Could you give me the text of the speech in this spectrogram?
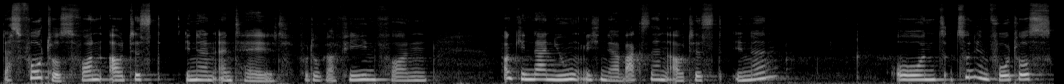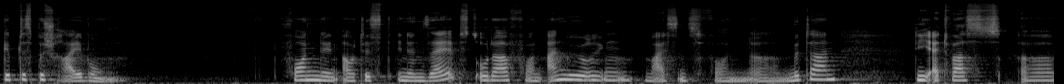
das Fotos von AutistInnen enthält. Fotografien von, von Kindern, Jugendlichen, Erwachsenen, AutistInnen. Und zu den Fotos gibt es Beschreibungen von den AutistInnen selbst oder von Angehörigen, meistens von äh, Müttern, die etwas äh,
